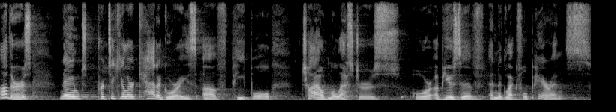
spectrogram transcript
Others named particular categories of people, child molesters, or abusive and neglectful parents.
